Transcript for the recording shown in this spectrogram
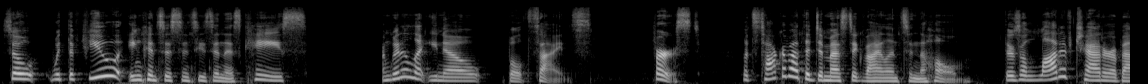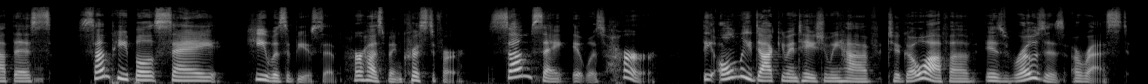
So, with the few inconsistencies in this case, I'm going to let you know both sides. First, let's talk about the domestic violence in the home. There's a lot of chatter about this. Some people say he was abusive, her husband, Christopher. Some say it was her. The only documentation we have to go off of is Rose's arrest.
